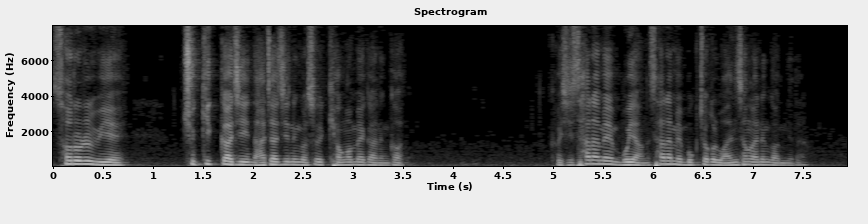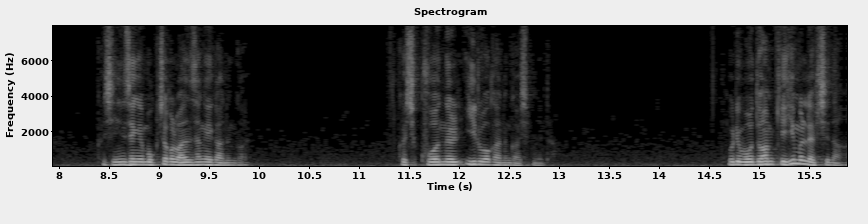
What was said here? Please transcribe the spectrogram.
서로를 위해 죽기까지 낮아지는 것을 경험해 가는 것. 그것이 사람의 모양, 사람의 목적을 완성하는 겁니다. 그것이 인생의 목적을 완성해 가는 것. 그것이 구원을 이루어 가는 것입니다. 우리 모두 함께 힘을 냅시다.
